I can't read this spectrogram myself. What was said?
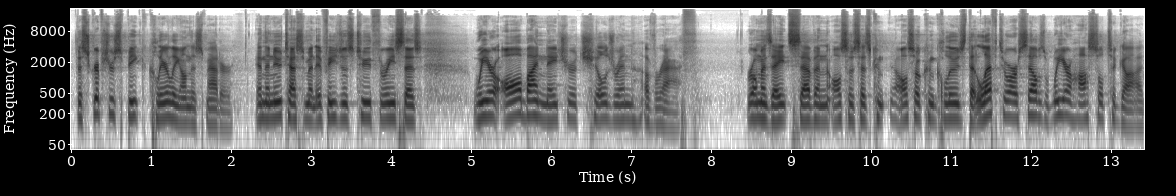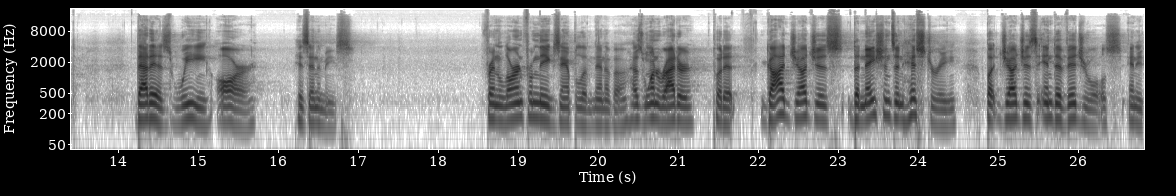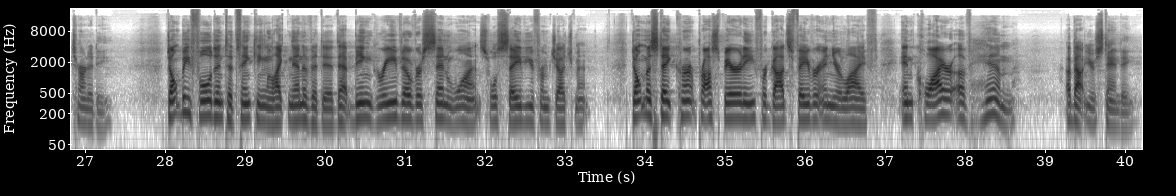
The scriptures speak clearly on this matter. In the New Testament, Ephesians 2 3 says, We are all by nature children of wrath. Romans 8 7 also, says, also concludes that left to ourselves, we are hostile to God. That is, we are his enemies. Friend, learn from the example of Nineveh. As one writer put it, God judges the nations in history, but judges individuals in eternity. Don't be fooled into thinking, like Nineveh did, that being grieved over sin once will save you from judgment. Don't mistake current prosperity for God's favor in your life. Inquire of Him about your standing.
